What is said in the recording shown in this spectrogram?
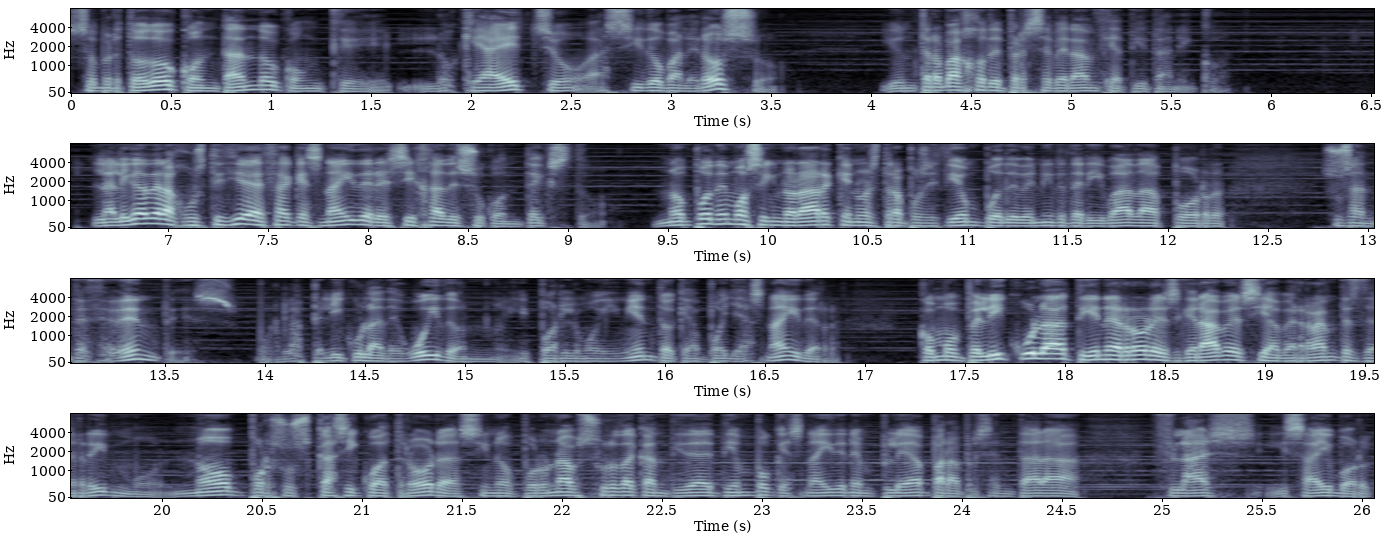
Sobre todo contando con que lo que ha hecho ha sido valeroso y un trabajo de perseverancia titánico. La Liga de la Justicia de Zack Snyder es hija de su contexto. No podemos ignorar que nuestra posición puede venir derivada por sus antecedentes, por la película de Whedon y por el movimiento que apoya Snyder. Como película tiene errores graves y aberrantes de ritmo, no por sus casi cuatro horas, sino por una absurda cantidad de tiempo que Snyder emplea para presentar a Flash y Cyborg,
